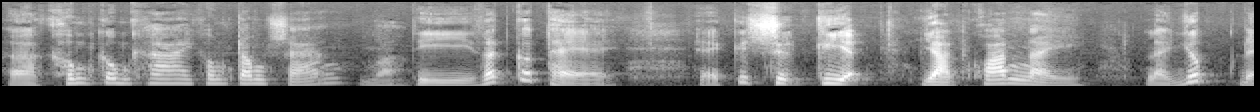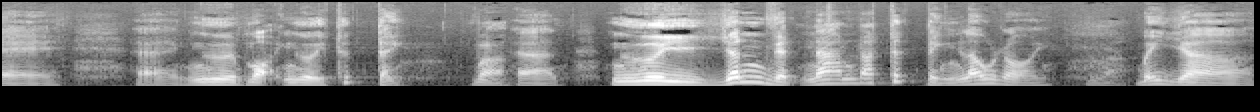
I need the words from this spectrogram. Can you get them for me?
à, không công khai không trong sáng. Vâng. thì rất có thể cái sự kiện giàn khoan này là giúp để à, người mọi người thức tỉnh. Vâng. À, người dân Việt Nam đã thức tỉnh lâu rồi. Vâng. Bây giờ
